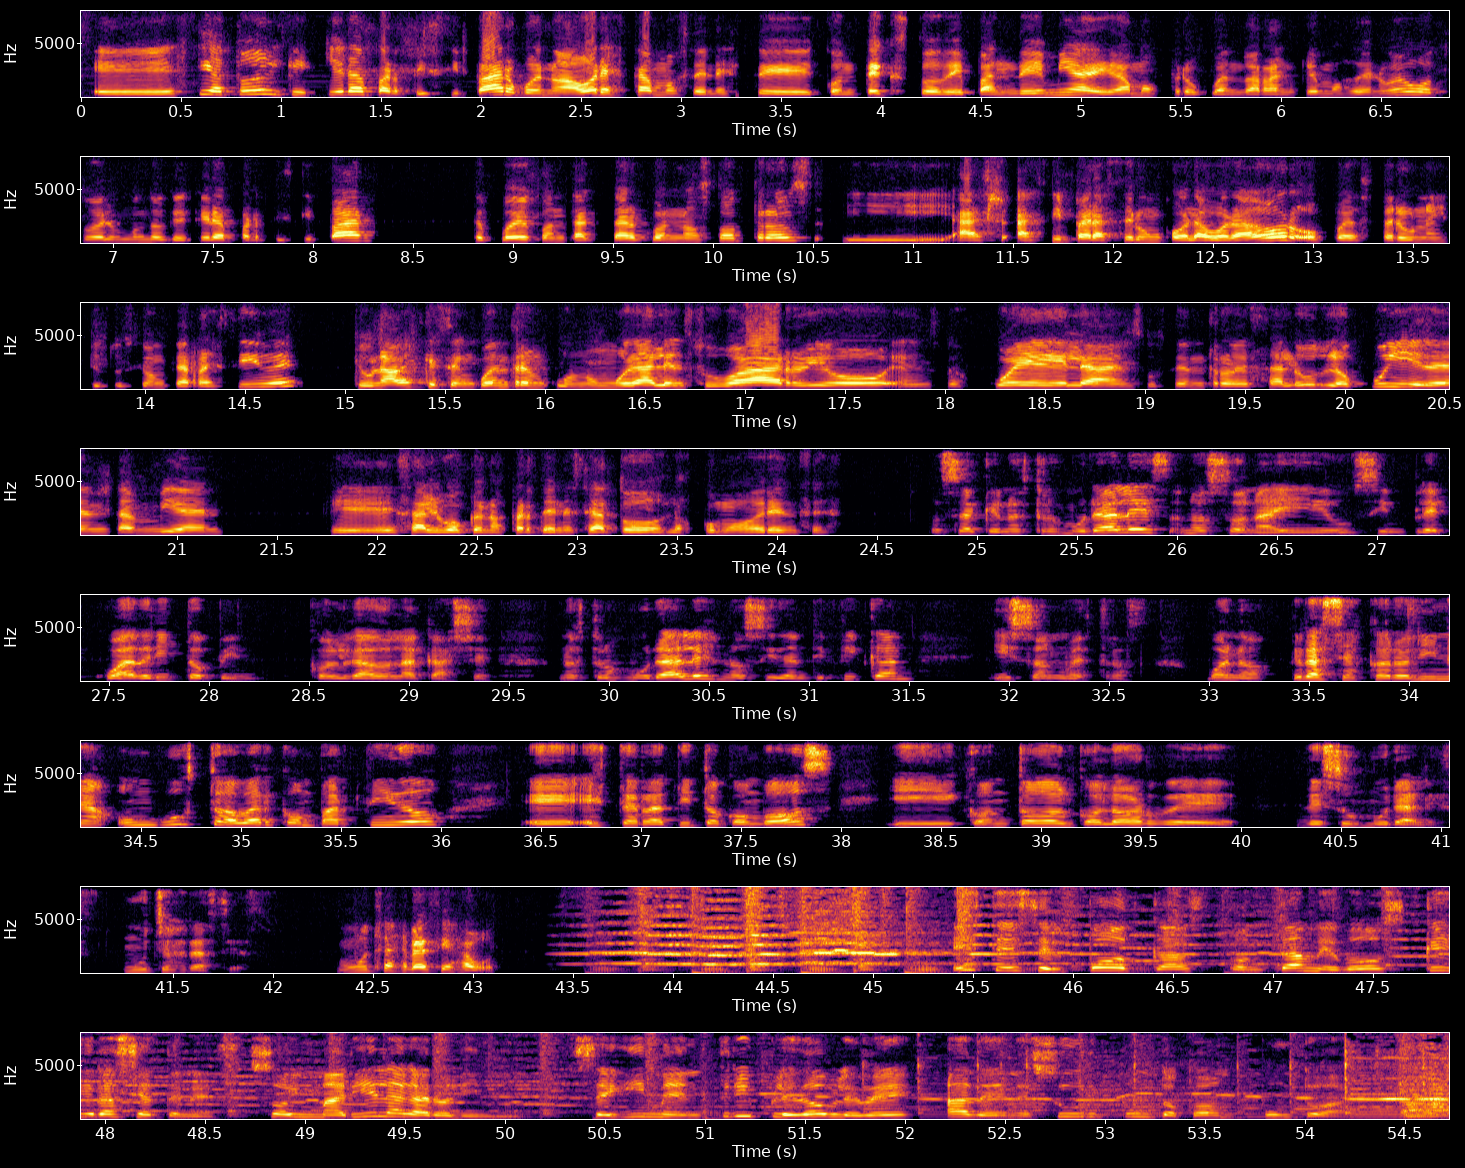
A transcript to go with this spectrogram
Eh, sí, a todo el que quiera participar, bueno, ahora estamos en este contexto de pandemia, digamos, pero cuando arranquemos de nuevo, todo el mundo que quiera participar, se puede contactar con nosotros y así para ser un colaborador o puede ser una institución que recibe, que una vez que se encuentren con un mural en su barrio, en su escuela, en su centro de salud, lo cuiden también, que es algo que nos pertenece a todos los comodorenses. O sea que nuestros murales no son ahí un simple cuadrito colgado en la calle. Nuestros murales nos identifican y son nuestros. Bueno, gracias Carolina, un gusto haber compartido eh, este ratito con vos y con todo el color de, de sus murales. Muchas gracias. Muchas gracias a vos. Este es el podcast Contame vos qué gracia tenés. Soy Mariela Garolini. Seguime en www.adnsur.com.ar.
